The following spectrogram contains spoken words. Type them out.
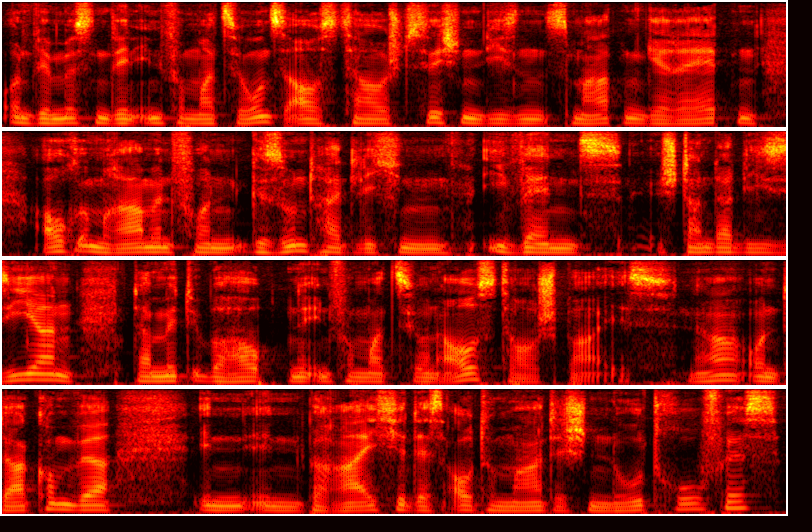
und wir müssen den Informationsaustausch zwischen diesen smarten Geräten auch im Rahmen von gesundheitlichen Events standardisieren, damit überhaupt eine Information austauschbar ist. Ne? Und da kommen wir in, in Bereiche des automatischen Notrufes.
